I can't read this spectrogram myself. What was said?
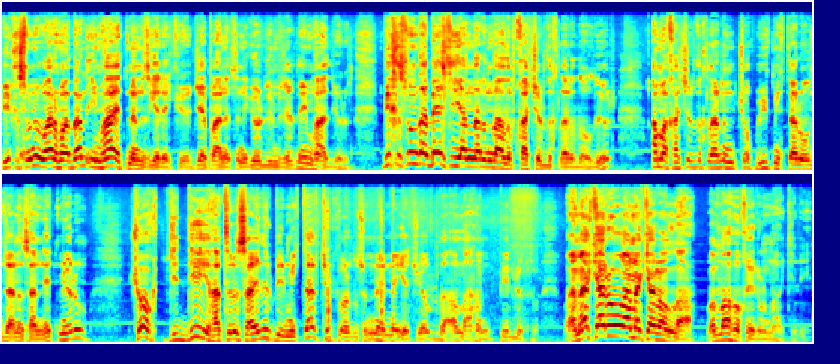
Bir kısmını varmadan imha etmemiz gerekiyor. Cephanesini gördüğümüz yerde imha ediyoruz. Bir kısmını da belki yanlarında alıp kaçırdıkları da oluyor. Ama kaçırdıklarının çok büyük miktar olacağını zannetmiyorum. Çok ciddi hatırı sayılır bir miktar Türk ordusunun eline geçiyor. Bu da Allah'ın bir lütfu. Ve mekeru ve mekerallah. Vallahu hayrul makirin.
